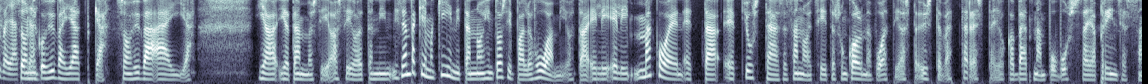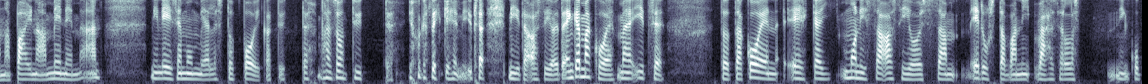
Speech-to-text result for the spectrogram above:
Hyvä jätkä. Se on niin kuin hyvä jätkä, se on hyvä äijä ja, ja tämmöisiä asioita, niin, niin sen takia mä kiinnitän noihin tosi paljon huomiota. Eli, eli mä koen, että, että just tämä sä sanoit siitä sun kolmevuotiaasta ystävättärestä, joka Batman-puvussa ja prinsessana painaa menemään, niin ei se mun mielestä ole poika-tyttö, vaan se on tyttö, joka tekee niitä, niitä asioita. Enkä mä koe, mä itse tota, koen ehkä monissa asioissa edustavani vähän sellaista niin kuin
